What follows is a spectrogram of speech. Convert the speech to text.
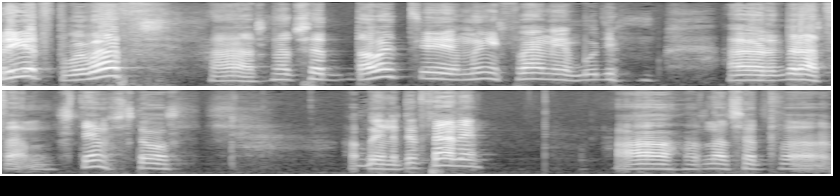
Приветствую вас. А, значит, давайте мы с вами будем а, разбираться с тем, что вы написали. А, значит, э,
